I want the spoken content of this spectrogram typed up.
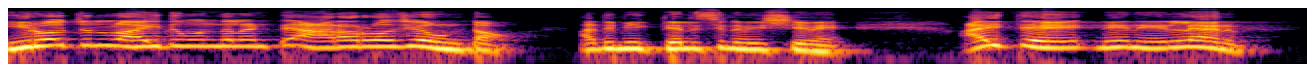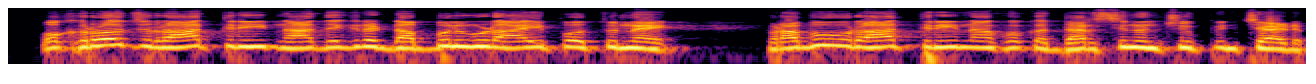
ఈ రోజుల్లో ఐదు వందలు అంటే అర రోజే ఉంటాం. అది మీకు తెలిసిన విషయమే. అయితే నేను వెళ్ళాను. ఒకరోజు రాత్రి నా దగ్గర డబ్బులు కూడా అయిపోతున్నాయి ప్రభువు రాత్రి నాకు ఒక దర్శనం చూపించాడు.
